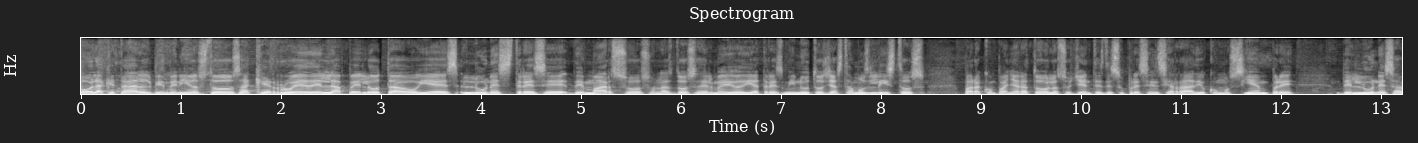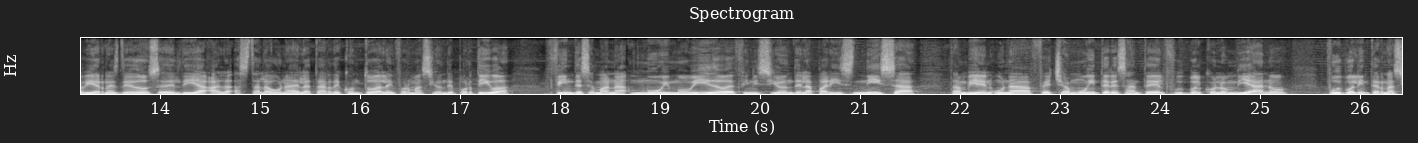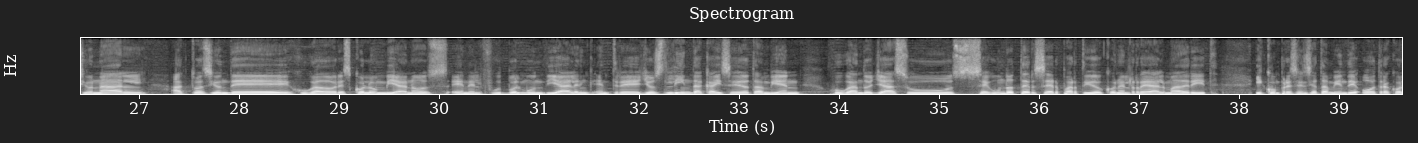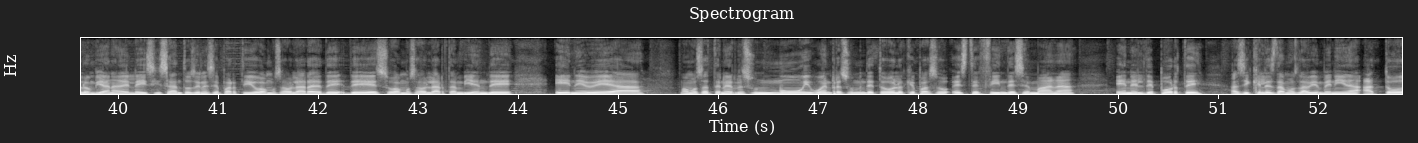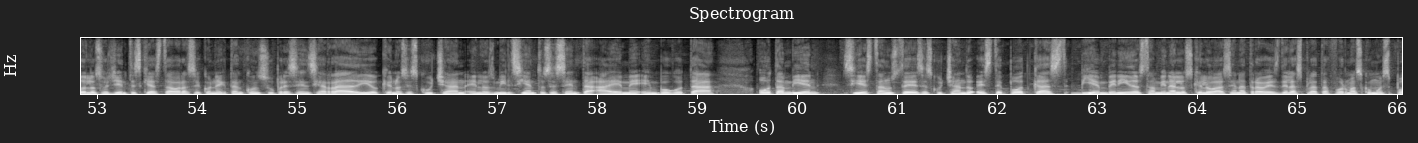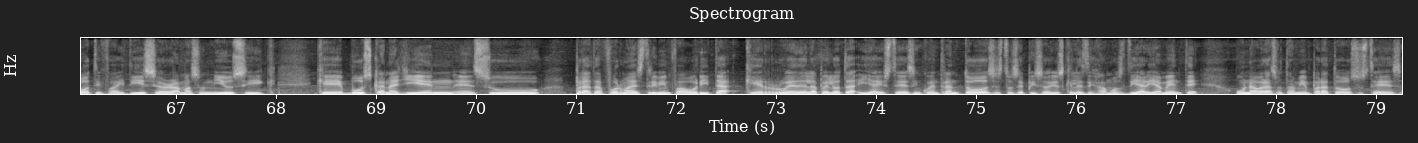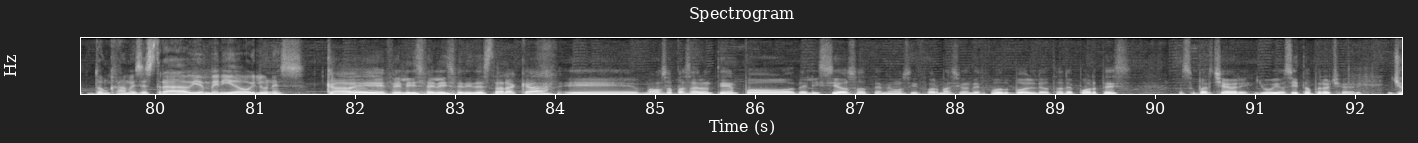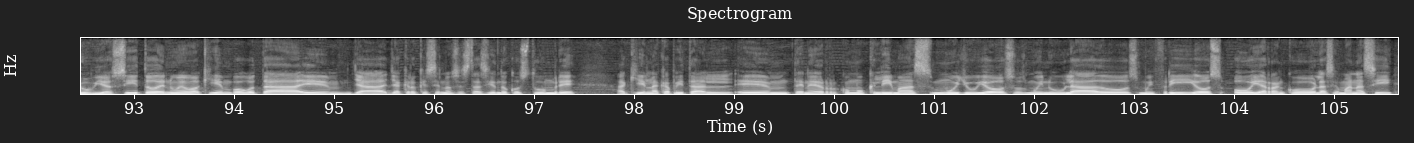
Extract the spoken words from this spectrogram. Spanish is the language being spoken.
Hola, ¿qué tal? Bienvenidos todos a Que Ruede la Pelota. Hoy es lunes 13 de marzo, son las 12 del mediodía, 3 minutos. Ya estamos listos para acompañar a todos los oyentes de su presencia radio, como siempre, de lunes a viernes, de 12 del día hasta la 1 de la tarde, con toda la información deportiva. Fin de semana muy movido, definición de la París-Niza, también una fecha muy interesante del fútbol colombiano fútbol internacional, actuación de jugadores colombianos en el fútbol mundial, en- entre ellos Linda Caicedo también jugando ya su segundo tercer partido con el Real Madrid y con presencia también de otra colombiana, de Lacey Santos en ese partido. Vamos a hablar de, de eso, vamos a hablar también de NBA. Vamos a tenerles un muy buen resumen de todo lo que pasó este fin de semana en el deporte, así que les damos la bienvenida a todos los oyentes que hasta ahora se conectan con su presencia radio, que nos escuchan en los 1160 AM en Bogotá, o también si están ustedes escuchando este podcast, bienvenidos también a los que lo hacen a través de las plataformas como Spotify, Deezer, Amazon Music, que buscan allí en eh, su plataforma de streaming favorita que ruede la pelota y ahí ustedes encuentran todos estos episodios que les dejamos diariamente. Un abrazo también para todos ustedes. Don James Estrada, bienvenido hoy lunes. Cabe feliz, feliz, feliz de estar acá. Eh, vamos a pasar un tiempo delicioso. Tenemos información de fútbol, de otros deportes. Es súper chévere. Lluviosito, pero chévere. Lluviosito de nuevo aquí en Bogotá. eh, ya, ya creo que se nos está haciendo costumbre aquí en la capital eh, tener como climas muy lluviosos, muy nublados, muy fríos. Hoy arrancó la semana así.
